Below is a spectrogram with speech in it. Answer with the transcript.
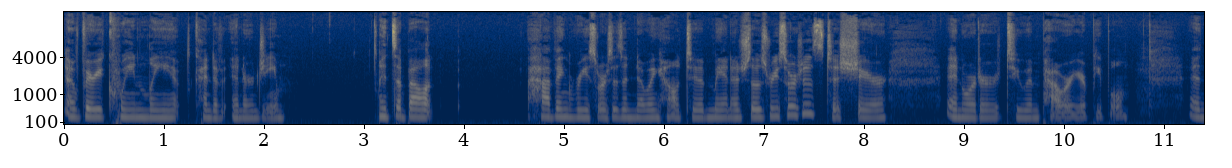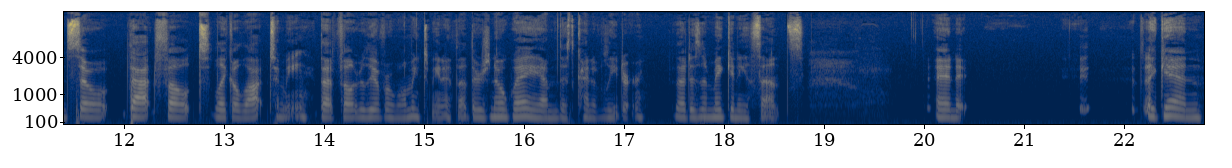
a very queenly kind of energy, it's about having resources and knowing how to manage those resources to share in order to empower your people. And so that felt like a lot to me. That felt really overwhelming to me. And I thought, there's no way I'm this kind of leader. That doesn't make any sense. And it, it, again,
